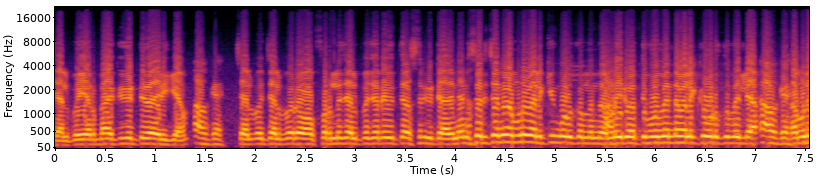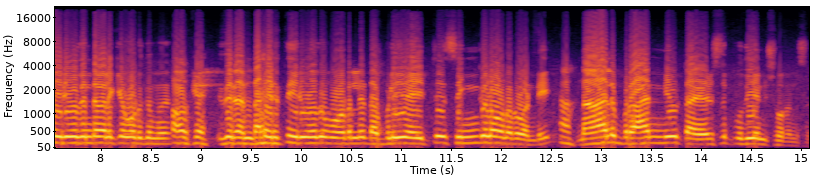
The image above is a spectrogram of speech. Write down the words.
ചിലപ്പോ ഇയർ ബാക്ക് കിട്ടിയതായിരിക്കാം. ചിലപ്പോ ചിലപ്പോ ഒരു ഓഫറിൽ ചിലപ്പോ ചെറിയ വ്യത്യാസം കിട്ടി. അതിനനുസരിച്ച് തന്നെ നമ്മൾ വിലക്കും കൊടുക്കുന്നുണ്ട്. നമ്മൾ ഇരുപത്തിമൂന്നിന്റെ വിലക്ക് കൊടുക്കുന്നില്ല. നമ്മൾ ഇരുപതിന്റെ വിലക്ക് കൊടുക്കുന്നത്. ഇത് രണ്ടായിരത്തി ഇരുപത് model W eight single owner വണ്ടി നാല് ബ്രാൻഡ് ന്യൂ ടയേഴ്സ് പുതിയ ഇൻഷുറൻസ്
